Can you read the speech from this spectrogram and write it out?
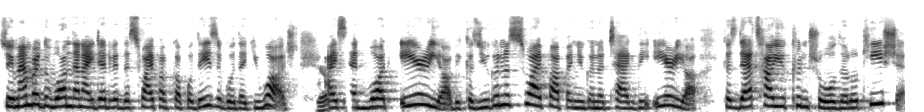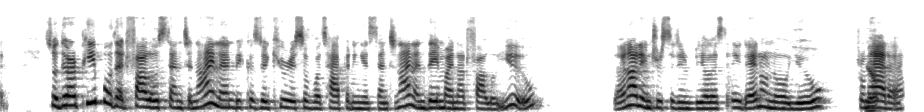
So remember the one that I did with the swipe up a couple days ago that you watched. Yep. I said what area because you're going to swipe up and you're going to tag the area because that's how you control the location. So there are people that follow Staten Island because they're curious of what's happening in Staten Island. They might not follow you. They're not interested in real estate. They don't know you from yep. Adam.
